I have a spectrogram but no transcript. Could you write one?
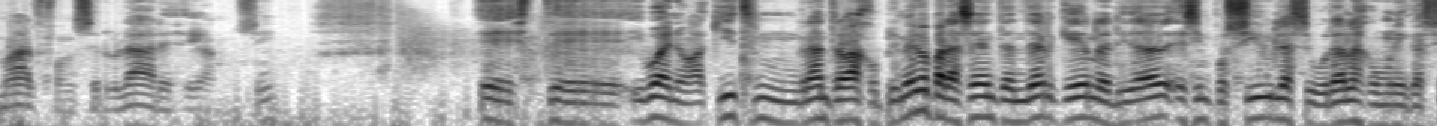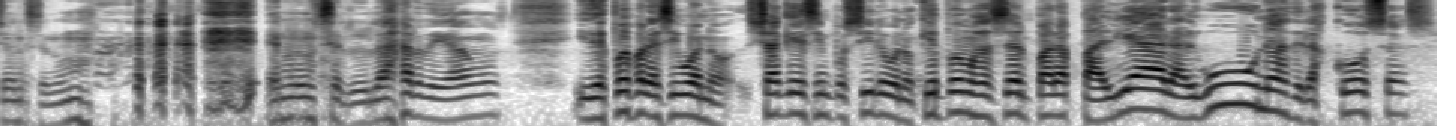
smartphones, celulares, digamos, ¿sí? Este, y bueno, aquí es un gran trabajo. Primero para hacer entender que en realidad es imposible asegurar las comunicaciones en un, en un celular, digamos. Y después para decir, bueno, ya que es imposible, bueno, ¿qué podemos hacer para paliar algunas de las cosas?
